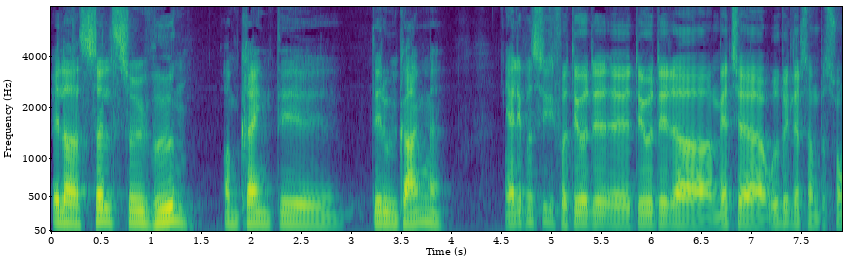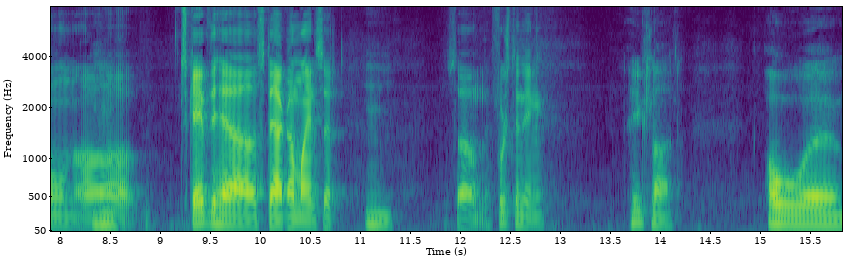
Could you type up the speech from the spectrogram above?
Eller selv søge viden omkring det, det, du er i gang med. Ja, lige præcis, for det er jo det, øh, det, er jo det der er med til at udvikle dig som person og mm. skabe det her stærkere mindset. Mm. Så fuldstændig enig. Helt klart. Og øh,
